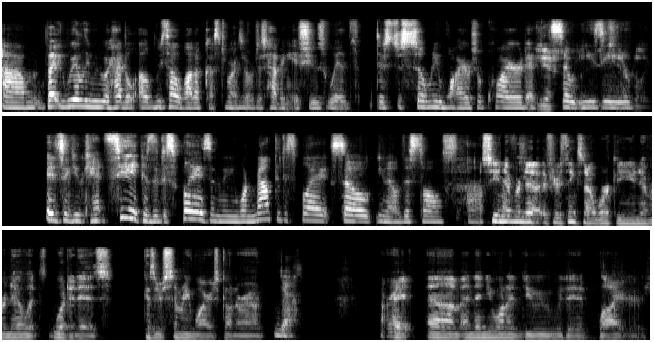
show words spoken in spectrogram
Um, but really, we were had a, we saw a lot of customers that were just having issues with. There's just so many wires required, and yeah, it's so easy. can't really- It's like you can't see it because the displays, and then you want to mount the display. So you know this solves. Uh, So you never know if your thing's not working. You never know what what it is because there's so many wires going around. Yeah. All right, um, and then you want to do the pliers.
